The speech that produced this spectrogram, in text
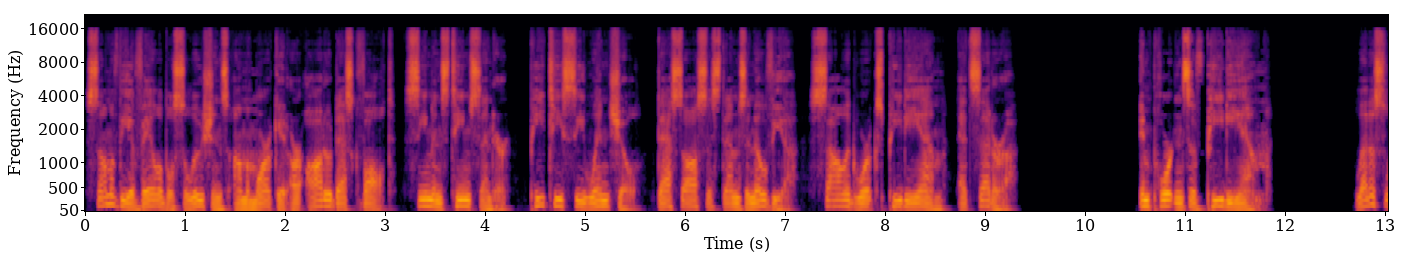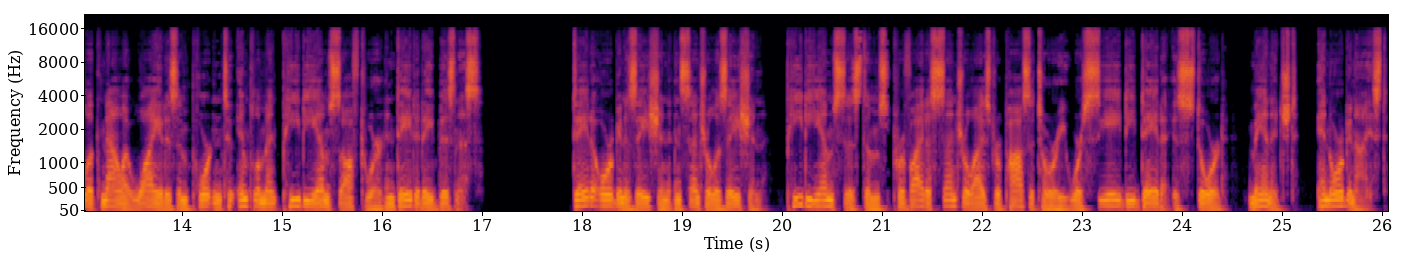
Some of the available solutions on the market are Autodesk Vault, Siemens Teamcenter, PTC Windchill, Dassault Systems ENOVIA, SolidWorks PDM, etc. Importance of PDM Let us look now at why it is important to implement PDM software in day-to-day -day business. Data organization and centralization, PDM systems provide a centralized repository where CAD data is stored, managed, and organized.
